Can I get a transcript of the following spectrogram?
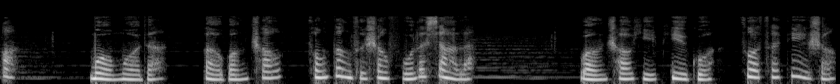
话，默默地把王超从凳子上扶了下来。王超一屁股坐在地上，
